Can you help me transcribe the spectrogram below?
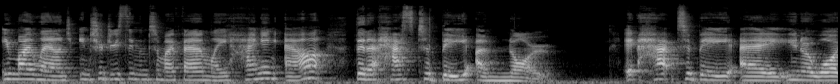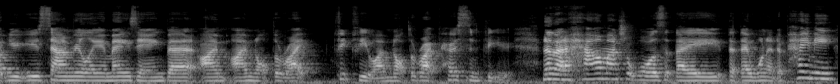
in my lounge, introducing them to my family, hanging out, then it has to be a no. It had to be a, you know what, you, you sound really amazing, but I'm I'm not the right fit for you. I'm not the right person for you. No matter how much it was that they that they wanted to pay me,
